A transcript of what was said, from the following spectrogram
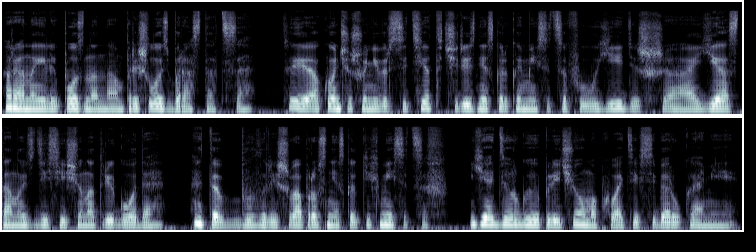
Рано или поздно нам пришлось бы расстаться. Ты окончишь университет через несколько месяцев и уедешь, а я останусь здесь еще на три года. Это был лишь вопрос нескольких месяцев. Я дергаю плечом, обхватив себя руками.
